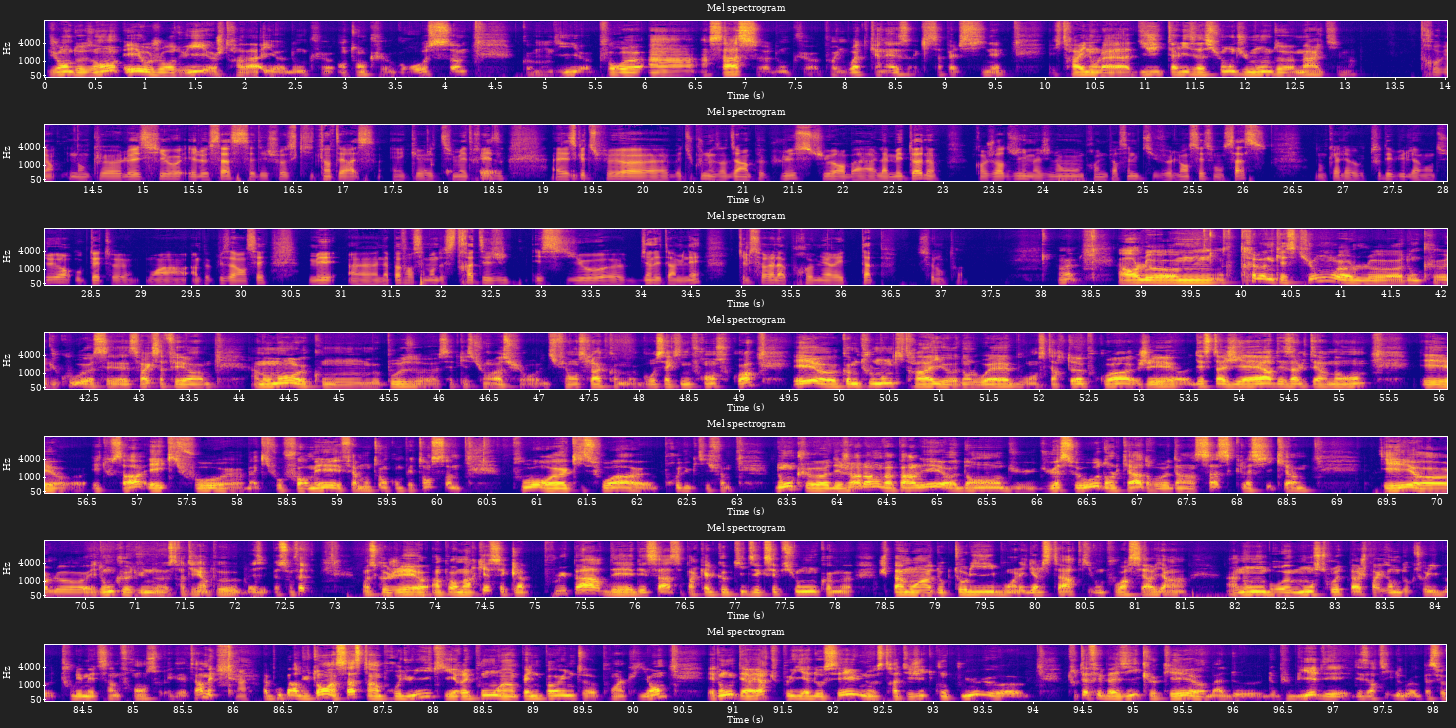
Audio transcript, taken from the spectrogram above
durant deux ans. Et aujourd'hui, je travaille donc en tant que grosse comme on dit, pour euh, un, un SaaS, donc euh, pour une boîte canaise qui s'appelle Ciné, et qui travaille dans la digitalisation du monde maritime. Trop bien. Donc le SEO et le SaaS, c'est des choses qui t'intéressent et que tu maîtrises. Est-ce que tu peux bah, du coup nous en dire un peu plus sur bah, la méthode? Qu'aujourd'hui, imaginons, on prend une personne qui veut lancer son SaaS, donc elle est au tout début de l'aventure, ou peut-être euh, un, peu plus avancée, mais euh, n'a pas forcément de stratégie SEO euh, bien déterminée. Quelle serait la première étape selon toi? Ouais. Alors le hum, très bonne question. Le, donc du coup c'est vrai que ça fait un moment qu'on me pose cette question-là sur différents Slack comme Gros Hacking France ou quoi. Et comme tout le monde qui travaille dans le web ou en startup ou quoi, j'ai des stagiaires, des alternants et, euh, et tout ça, et qu'il faut, euh, bah, qu'il faut former et faire monter en compétences pour euh, qu'ils soient productifs. Donc déjà là, on va parler dans du, du, SEO dans le cadre d'un SaaS classique et, donc d'une stratégie un peu basique. Parce qu'en fait, moi ce que j'ai un peu remarqué, c'est que la plupart des, des SaaS, à part quelques petites exceptions comme je sais pas moi un Doctolib ou un Legal Start qui vont pouvoir servir un, un nombre monstrueux de pages, par exemple Doctolib, tous les médecins de France, etc. Mais la plupart du temps, un SaaS, c'est un produit qui répond à un pain point euh, pour un client. Et donc, derrière, tu peux y adosser une stratégie de contenu euh, tout à fait basique qui est euh, bah, de, de, publier des, des, articles de blog. Parce que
